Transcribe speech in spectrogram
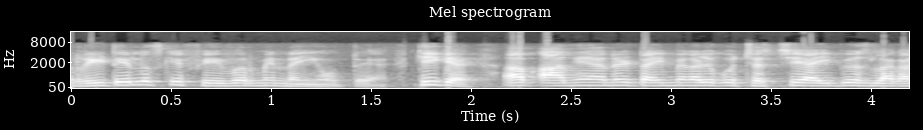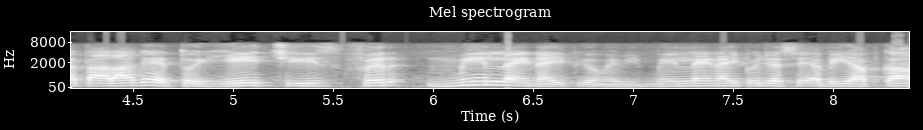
रिटेलर्स के फेवर में नहीं होते हैं। ठीक है अब आगे आने टाइम में अगर कुछ अच्छे आईपीओ लगातार आ गए तो ये चीज़ फिर मेन लाइन आईपीओ में भी। मेन लाइन आईपीओ जैसे अभी आपका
